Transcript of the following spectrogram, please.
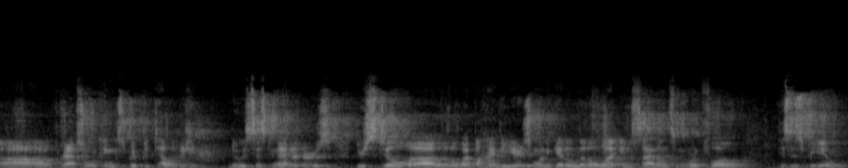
Uh, perhaps you're working in scripted television. New assistant editors, you're still uh, a little wet behind the ears, you want to get a little uh, insight on some workflow, this is for you.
